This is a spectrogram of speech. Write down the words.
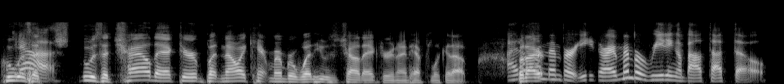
who was a who was a child actor, but now I can't remember what he was a child actor and I'd have to look it up. I But don't I- remember either. I remember reading about that though.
